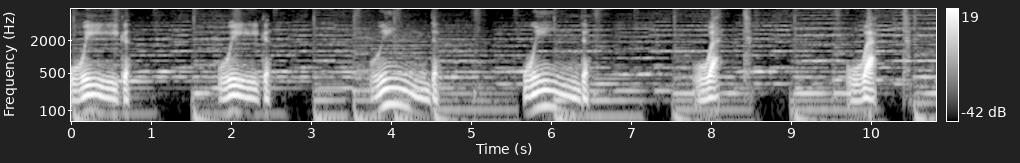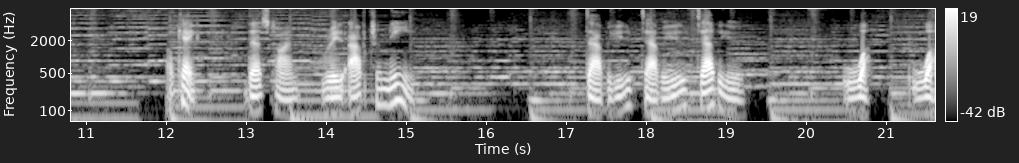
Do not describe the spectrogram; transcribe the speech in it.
Wig wig. Wind wind wet. Wet. Okay this time read after me. W w w. W w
